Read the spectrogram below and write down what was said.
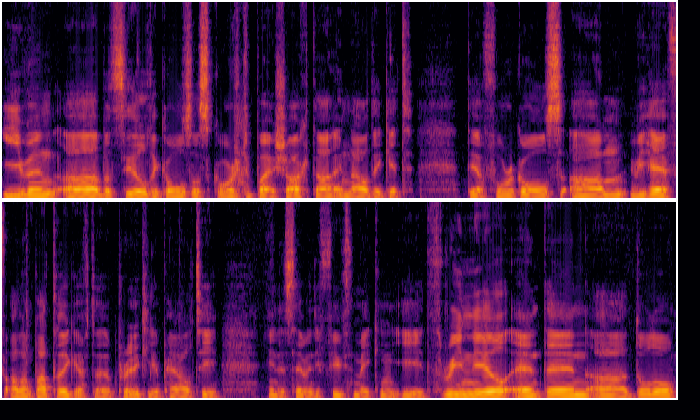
even, uh, but still the goals are scored by Shakhtar and now they get their four goals. Um, we have Alan Patrick after a pretty clear penalty in the 75th, making it 3-0, and then uh, Dodo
